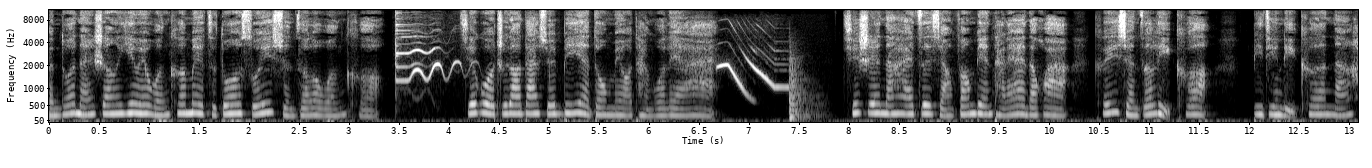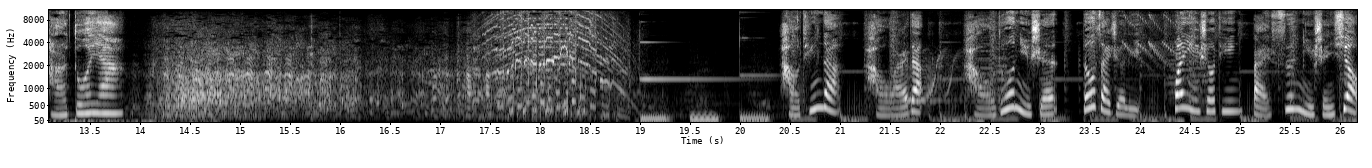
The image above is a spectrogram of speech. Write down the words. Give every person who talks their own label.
Speaker 1: 很多男生因为文科妹子多，所以选择了文科，结果直到大学毕业都没有谈过恋爱。其实男孩子想方便谈恋爱的话，可以选择理科，毕竟理科男孩多呀。
Speaker 2: 好听的，好玩的，好多女神都在这里，欢迎收听《百思女神秀》。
